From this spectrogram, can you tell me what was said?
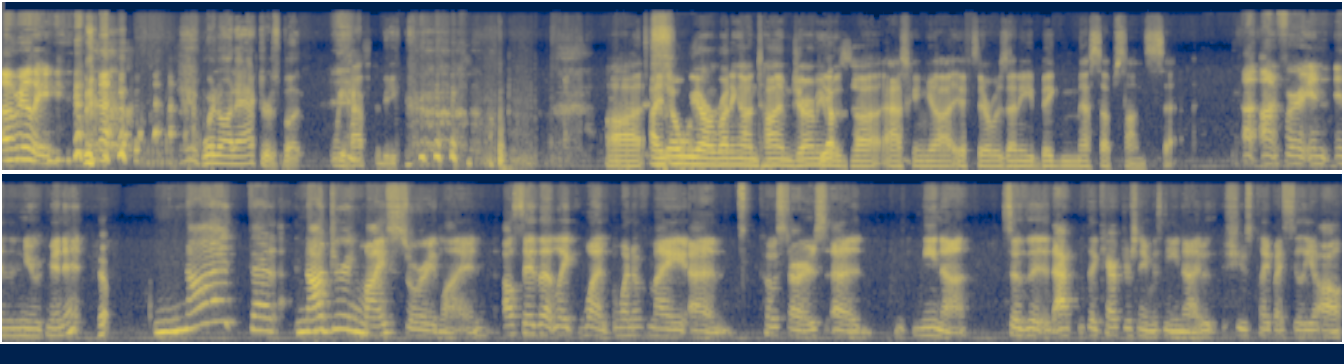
oh really We're not actors, but we have to be. Uh, I know we are running on time. Jeremy Yep. was uh, asking uh, if there was any big mess ups on set. uh, on for in in the New York Minute. Yep. Not that not during my storyline. I'll say that like one one of my um, co-stars, uh, Nina. So the that, the character's name is Nina. Was, she was played by Celia Au.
